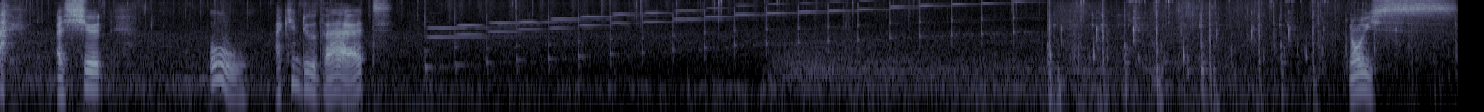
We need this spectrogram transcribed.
I should... Ooh, I can do that. Nice.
